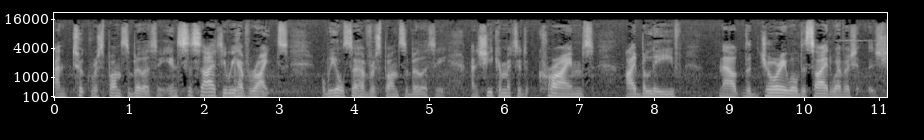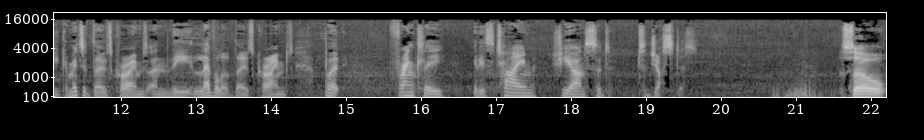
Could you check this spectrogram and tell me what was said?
and took responsibility. In society, we have rights, but we also have responsibility. And she committed crimes, I believe. Now, the jury will decide whether she committed those crimes and the level of those crimes, but frankly, it is time she answered to justice. So,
